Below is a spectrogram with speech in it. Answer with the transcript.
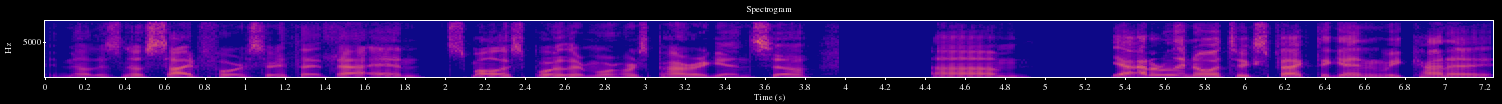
you know, there's no side force or anything like that, and smaller spoiler, more horsepower again. So, um, yeah, I don't really know what to expect. Again, we kind of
